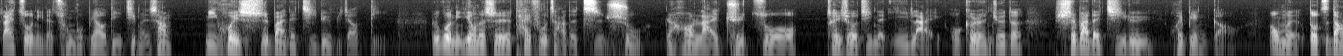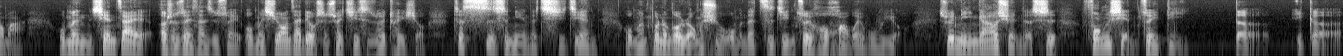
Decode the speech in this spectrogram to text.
来做你的存股标的？基本上你会失败的几率比较低。如果你用的是太复杂的指数，然后来去做退休金的依赖，我个人觉得失败的几率会变高。那我们都知道嘛。我们现在二十岁、三十岁，我们希望在六十岁、七十岁退休。这四十年的期间，我们不能够容许我们的资金最后化为乌有。所以，你应该要选的是风险最低的一个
